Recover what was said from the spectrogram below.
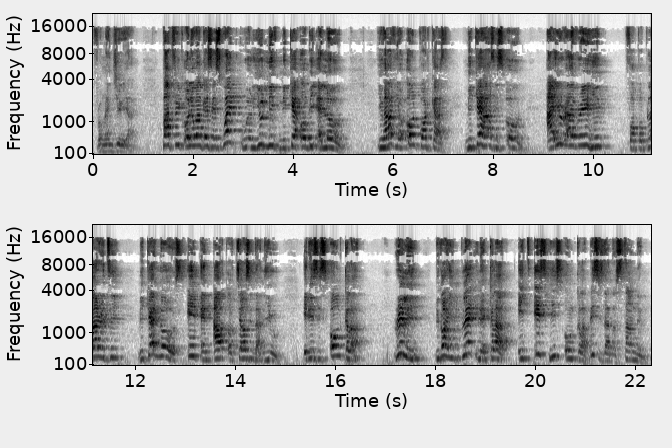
from Nigeria. Patrick Olewanke says, when will you leave Mikel Obi alone? You have your own podcast. Mikel has his own. Are you rivaling him for popularity? Mikel knows in and out of Chelsea than you. It is his own club. Really? Because he played in a club. It is his own club. This is the understanding.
